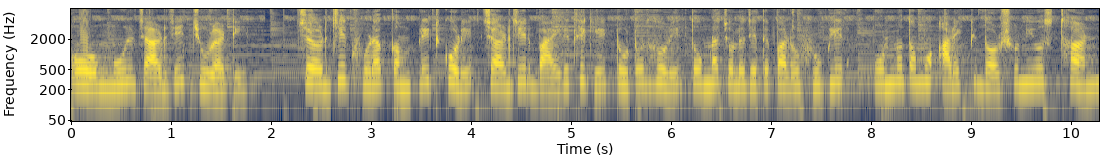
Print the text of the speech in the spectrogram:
ও মূল চার্চের চূড়াটি। চার্চে ঘোরা কমপ্লিট করে চার্চের বাইরে থেকে টোটো ধরে তোমরা চলে যেতে পারো হুগলির অন্যতম আরেকটি দর্শনীয় স্থান,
